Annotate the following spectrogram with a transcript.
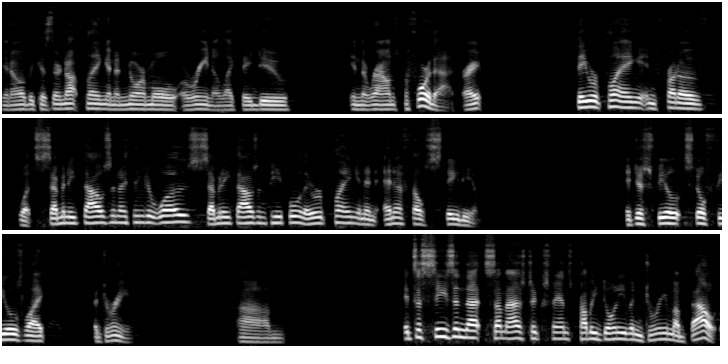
you know, because they're not playing in a normal arena like they do in the rounds before that, right? They were playing in front of what, 70,000, I think it was, 70,000 people. They were playing in an NFL stadium. It just feel still feels like a dream. Um, it's a season that some Aztecs fans probably don't even dream about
